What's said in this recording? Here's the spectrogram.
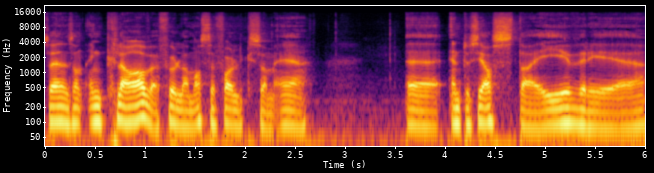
så er det en sånn enklave full av masse folk som er eh, entusiaster, ivrige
